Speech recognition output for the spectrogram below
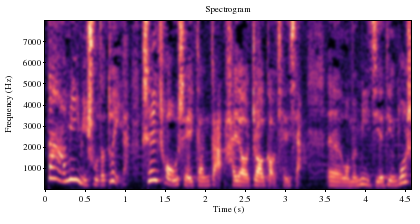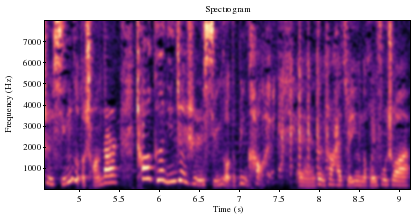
大幂幂说的对呀，谁丑谁尴尬，还要昭告天下。呃，我们幂姐顶多是行走的床单，超哥您这是行走的病号啊！呃，邓超。还嘴硬的回复说：“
